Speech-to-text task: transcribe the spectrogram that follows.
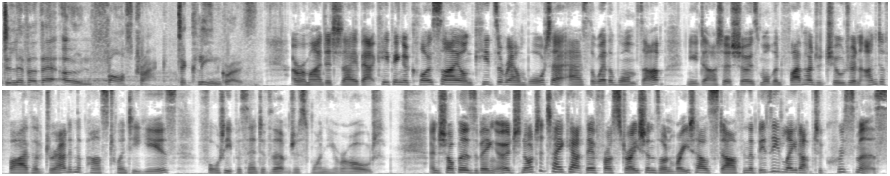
deliver their own fast track to clean growth. A reminder today about keeping a close eye on kids around water as the weather warms up. New data shows more than 500 children under five have drowned in the past 20 years, 40% of them just one year old. And shoppers are being urged not to take out their frustrations on retail staff in the busy lead up to Christmas.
